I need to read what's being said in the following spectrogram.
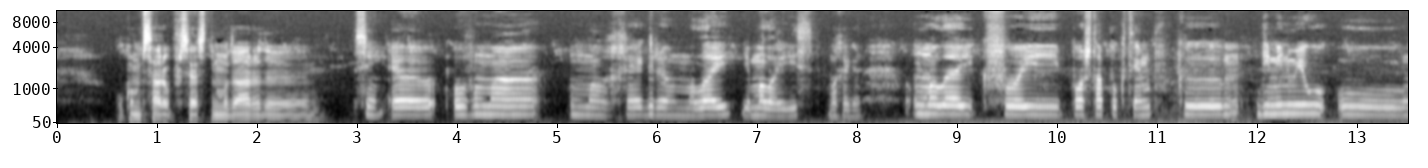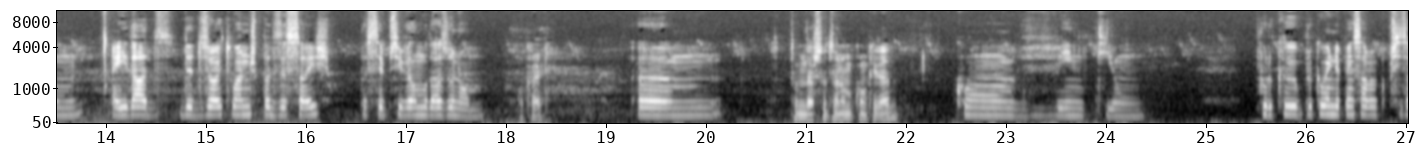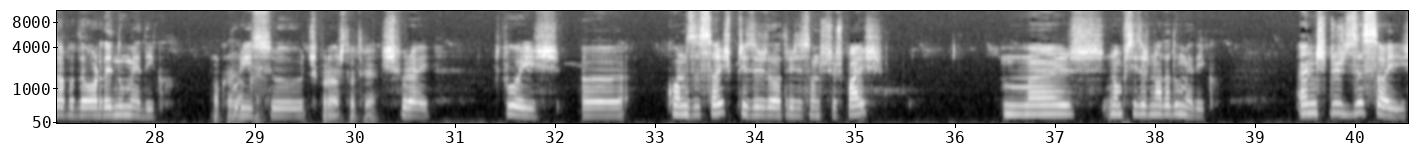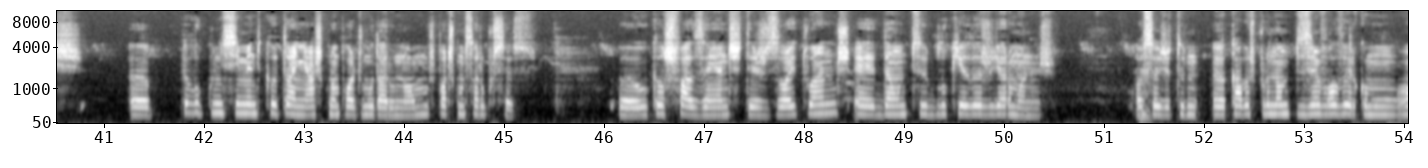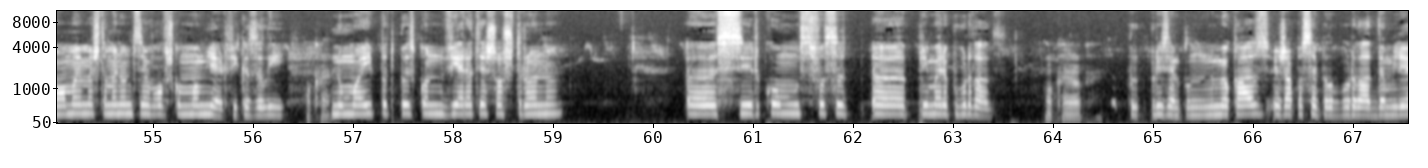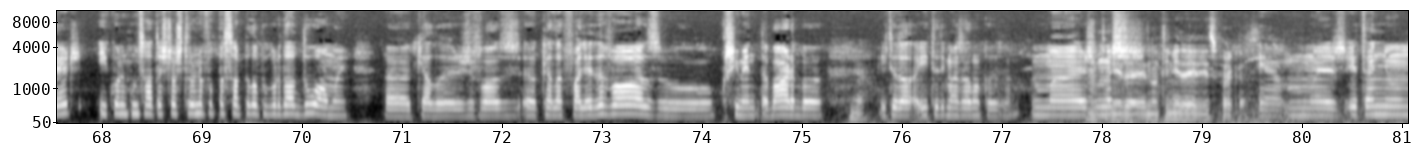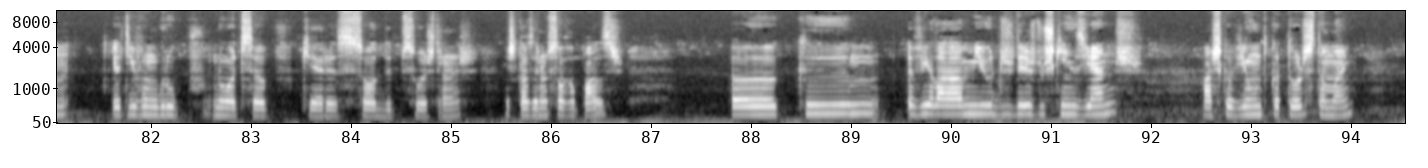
o começar o processo de mudar de. Sim, eh, houve uma, uma regra, uma lei, e uma lei isso, uma regra, uma lei que foi posta há pouco tempo que diminuiu o, a idade de 18 anos para 16 para ser possível mudar o nome. Ok. Ahm, Tu mudaste o teu nome com que idade? com 21. Porque, porque eu ainda pensava que precisava da ordem do médico. Ok. Por ok. isso Esperaste até. esperei. Depois, ah, com 16, precisas da autorização dos teus pais, mas não precisas nada do médico. Antes dos 16, ah, pelo conhecimento que eu tenho, acho que não podes mudar o nome, mas podes começar o processo. Ah, o que eles fazem antes de teres 18 anos é dão-te bloqueadores de hormonas. Ou seja, tu acabas por não te desenvolver como um homem, mas também não te desenvolves como uma mulher. Ficas ali Ok. no meio para depois, quando vier a testosterona, uh, ser como se fosse a primeira puberdade. Ok, ok. Porque, por exemplo, no meu caso, eu já passei pela puberdade da mulher e quando começar a testosterona vou passar pela puberdade do homem. Uh, aquelas vozes, aquela falha da voz, o crescimento da barba Yeah. e, tudo, e tudo e mais alguma coisa. Mas, Não, mas, tinha ideia, não tinha ideia disso por acaso. é, mas eu tenho. Eu tive um grupo no WhatsApp que era só de pessoas trans, neste caso eram só rapazes, ah, que havia lá miúdos desde os 15 anos, acho que havia um de 14 também,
